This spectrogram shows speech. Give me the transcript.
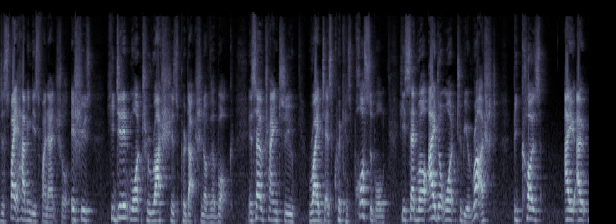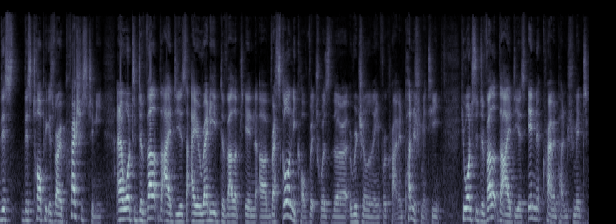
despite having these financial issues, he didn't want to rush his production of the book. Instead of trying to write as quick as possible, he said, "Well, I don't want to be rushed because I, I, this this topic is very precious to me, and I want to develop the ideas that I already developed in uh, Raskolnikov, which was the original name for Crime and Punishment. He he wanted to develop the ideas in Crime and Punishment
